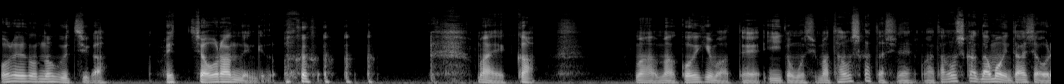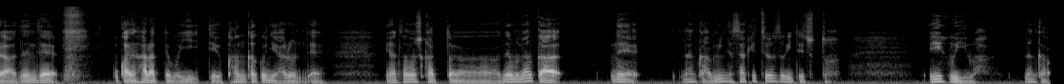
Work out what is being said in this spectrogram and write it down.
俺の野口がめっちゃおらんねんけど。まあええか。まあまあこういう日もあっていいと思うしまあ楽しかったしね、まあ、楽しかったもんに対しては俺は全然お金払ってもいいっていう感覚にあるんで。いや楽しかったなでもなんかねなんかみんな酒強すぎてちょっとえぐいわ。なんか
